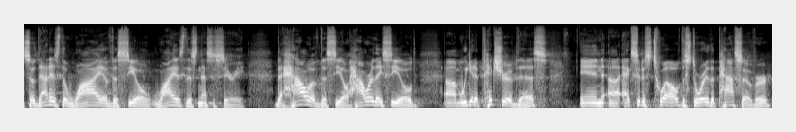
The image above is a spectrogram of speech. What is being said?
So that is the why of the seal. Why is this necessary? The how of the seal. How are they sealed? Um, we get a picture of this in uh, Exodus 12, the story of the Passover,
